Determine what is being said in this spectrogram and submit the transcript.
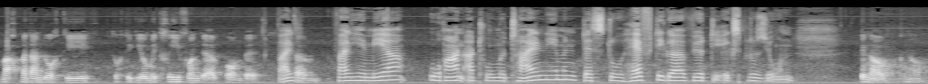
macht man dann durch die, durch die Geometrie von der Bombe. Weil, ähm, weil je mehr Uranatome teilnehmen, desto heftiger wird die Explosion. Genau, genau.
